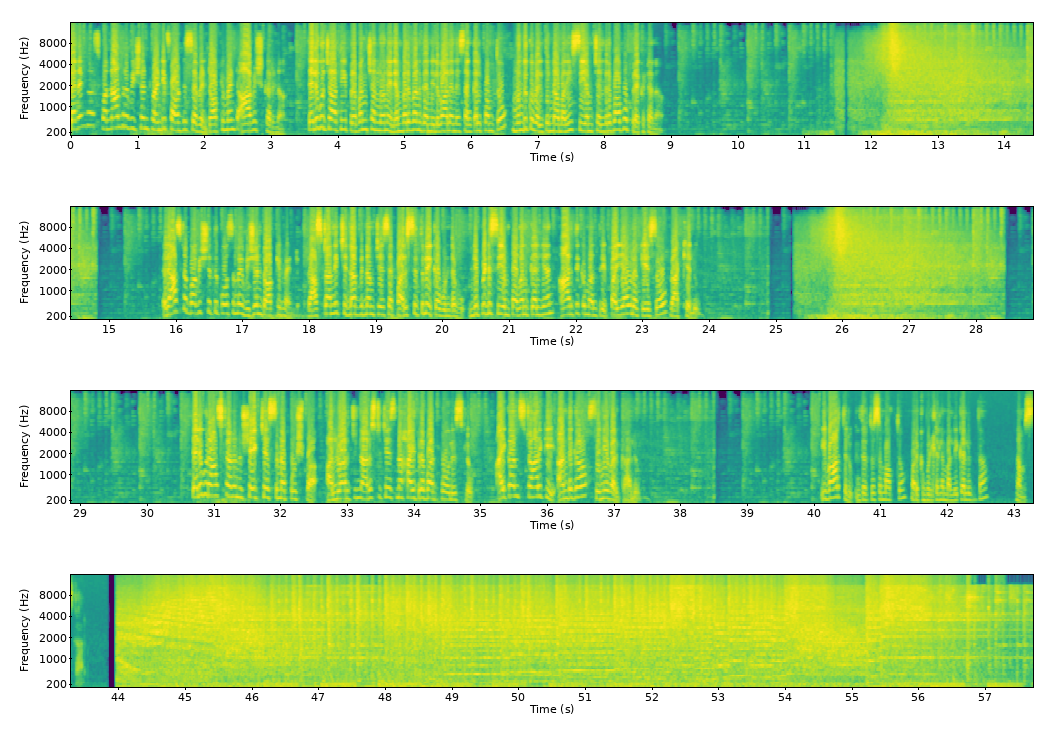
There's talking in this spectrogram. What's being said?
ఘనంగా Swarnandhra vision twenty forty seven document ఆవిష్కరణ. తెలుగు జాతి ప్రపంచంలోనే నెంబర్ వన్గా నిలవాలనే సంకల్పంతో ముందుకు వెళ్తున్నామని సీఎం చంద్రబాబు ప్రకటన. రాష్ట్ర భవిష్యత్తు కోసమే విజన్ డాక్యుమెంట్. రాష్ట్రాన్ని చిన్నభిన్నం చేసే పరిస్థితులు ఇక ఉండవు. డిప్యూటీ సీఎం పవన్ కళ్యాణ్ ఆర్థిక మంత్రి పయ్యావుల కేశవ్ వ్యాఖ్యలు. తెలుగు రాష్ట్రాలను షేక్ చేస్తున్న పుష్ప అల్లు అర్జున్ అరెస్టు చేసిన హైదరాబాద్ పోలీసులు. ఐకాన్ స్టార్కి అండగా సినీ వర్గాలు. ఈ వార్తలు ఇంతటితో సమాప్తం. మరొక బులెటిన్ మళ్ళీ కలుద్దాం. నమస్కారం.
